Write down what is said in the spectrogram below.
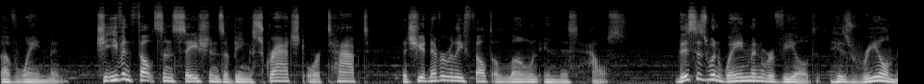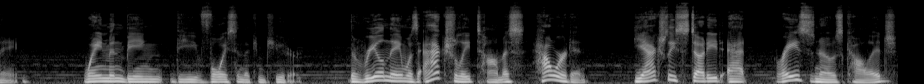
of Wainman. She even felt sensations of being scratched or tapped that she had never really felt alone in this house. This is when Wainman revealed his real name, Wainman being the voice in the computer. The real name was actually Thomas Howarden. He actually studied at Brasenose College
